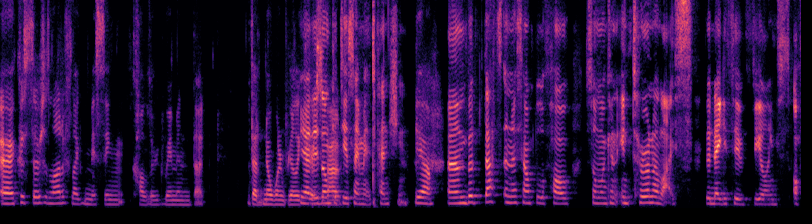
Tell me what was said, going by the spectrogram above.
because there's a lot of like missing colored women that that no one really Yeah, they don't about. get the same attention. yeah Um, but that's an example of how someone can internalize the negative feelings of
